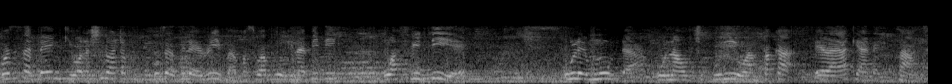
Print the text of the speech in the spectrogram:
Kwa sasa benki wanashindwa hata kupunguza zile riba, kwa sababu inabidi wafidie ule muda unaochukuliwa mpaka hela yake anaipata.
